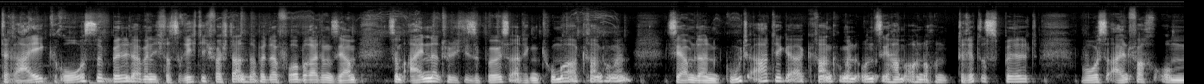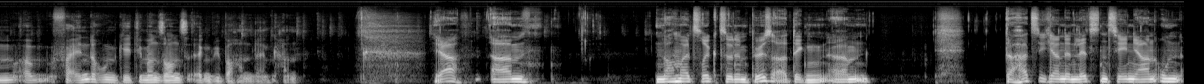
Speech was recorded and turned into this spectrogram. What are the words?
drei große Bilder, wenn ich das richtig verstanden habe in der Vorbereitung. Sie haben zum einen natürlich diese bösartigen Tumorerkrankungen, Sie haben dann gutartige Erkrankungen und Sie haben auch noch ein drittes Bild, wo es einfach um ähm, Veränderungen geht, die man sonst irgendwie behandeln kann. Ja, ähm, nochmal zurück zu den Bösartigen. Ähm, da hat sich ja in den letzten zehn Jahren un,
